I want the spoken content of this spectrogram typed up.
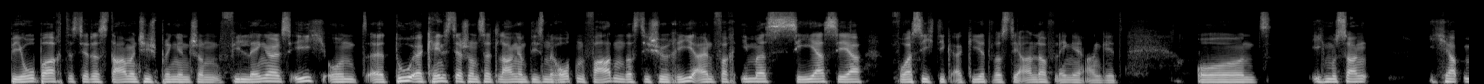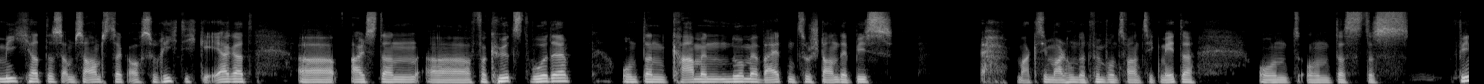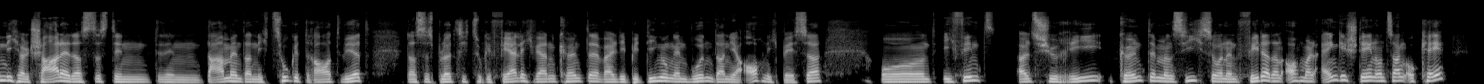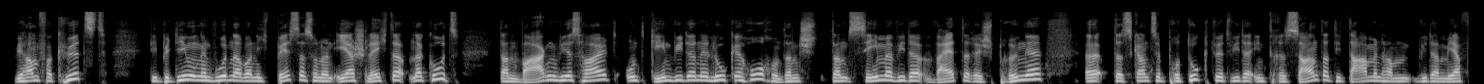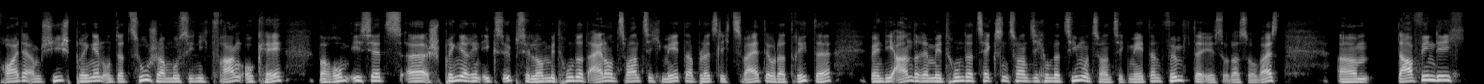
beobachtest ja das Damen-Skispringen schon viel länger als ich und äh, du erkennst ja schon seit langem diesen roten Faden, dass die Jury einfach immer sehr, sehr vorsichtig agiert, was die Anlauflänge angeht. Und ich muss sagen, ich habe mich hat das am Samstag auch so richtig geärgert, äh, als dann äh, verkürzt wurde und dann kamen nur mehr Weiten zustande bis äh, maximal 125 Meter und, und das, das finde ich halt schade, dass das den, den Damen dann nicht zugetraut wird, dass es plötzlich zu gefährlich werden könnte, weil die Bedingungen wurden dann ja auch nicht besser. Und ich finde, als Jury könnte man sich so einen Fehler dann auch mal eingestehen und sagen, okay, wir haben verkürzt, die Bedingungen wurden aber nicht besser, sondern eher schlechter. Na gut, dann wagen wir es halt und gehen wieder eine Luke hoch und dann, dann sehen wir wieder weitere Sprünge. Äh, das ganze Produkt wird wieder interessanter, die Damen haben wieder mehr Freude am Skispringen und der Zuschauer muss sich nicht fragen, okay, warum ist jetzt äh, Springerin XY mit 121 Meter plötzlich zweite oder dritte, wenn die andere mit 126, 127 Metern fünfte ist oder so, weißt? Ähm, da finde ich,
